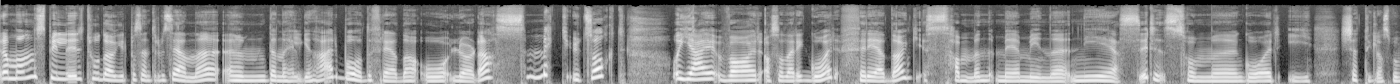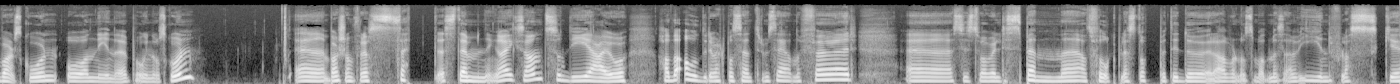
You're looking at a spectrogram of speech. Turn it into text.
Ramón spiller to dager på Sentrum Scene um, denne helgen her, både fredag og lørdag. Smekk utsolgt! Og jeg var altså der i går, fredag, sammen med mine nieser, som uh, går i sjette klasse på barneskolen og niende på ungdomsskolen. Eh, bare sånn for å sette stemninga, ikke sant. Så de er jo Hadde aldri vært på Sentrum Scene før. Eh, Syntes det var veldig spennende at folk ble stoppet i døra. Det var noen som hadde med seg en vinflaske,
